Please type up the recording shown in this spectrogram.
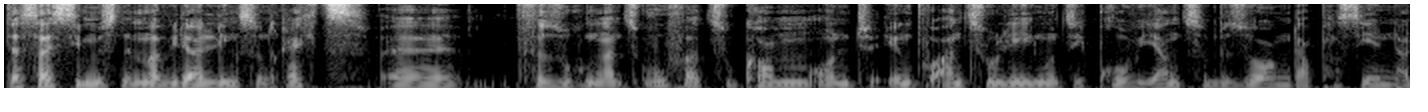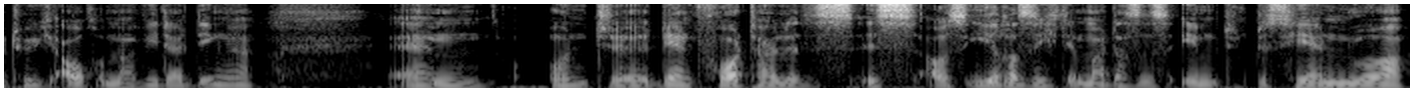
das heißt, sie müssen immer wieder links und rechts äh, versuchen, ans Ufer zu kommen und irgendwo anzulegen und sich Proviant zu besorgen. Da passieren natürlich auch immer wieder Dinge. Ähm, und äh, deren Vorteil ist, ist aus ihrer Sicht immer, dass es eben bisher nur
